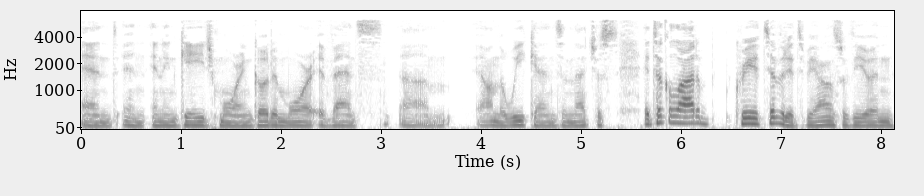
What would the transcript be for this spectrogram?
and and, and engage more and go to more events um, on the weekends, and that just it took a lot of creativity to be honest with you, and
